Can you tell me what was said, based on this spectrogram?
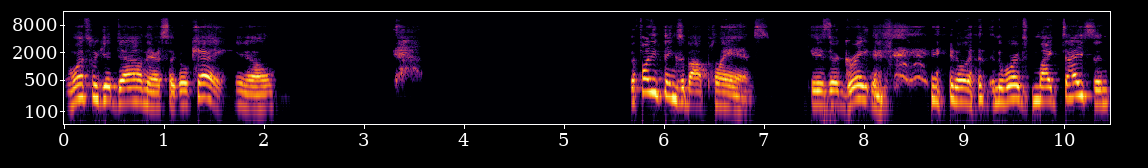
And once we get down there, it's like, okay, you know. The funny things about plans is they're great. you know, in the words of Mike Tyson,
